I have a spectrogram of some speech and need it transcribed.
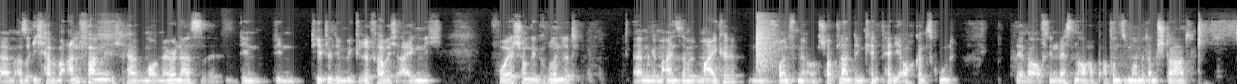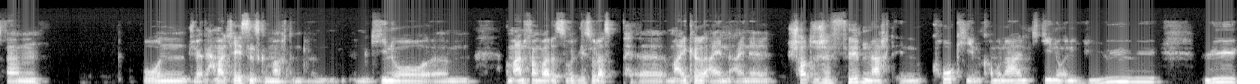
also ich habe am Anfang, ich habe Mount Mariners, äh, den, den Titel, den Begriff habe ich eigentlich vorher schon gegründet, ähm, gemeinsam mit Michael, ein Freund von mir aus Schottland, den kennt Paddy auch ganz gut. Der war auf den Messen auch ab, ab und zu mal mit am Start. Ähm, und ja, wir haben halt Tastings gemacht im, im Kino. Ähm, am Anfang war das wirklich so, dass äh, Michael ein, eine schottische Filmnacht im Koki, im kommunalen Kino in Lü, Lü,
